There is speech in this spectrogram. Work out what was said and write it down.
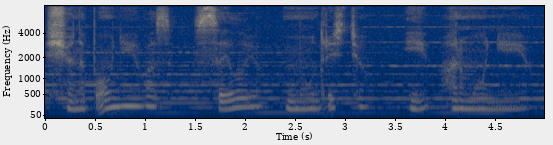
що наповнює вас силою, мудрістю і гармонією.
